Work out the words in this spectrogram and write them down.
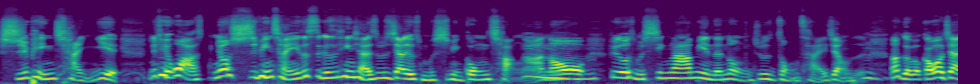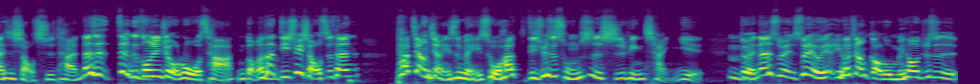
食品产业，你听哇，你要食品产业这四个字听起来是不是家里有什么食品工厂啊？然后比如说什么新拉面的那种就是总裁这样子，那搞搞不好家里是小吃摊，但是这个中间就有落差，你懂吗？但的确小吃摊。他这样讲也是没错，他的确是从事食品产业，对。那所以，所以以后这样搞了，我们以后就是。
